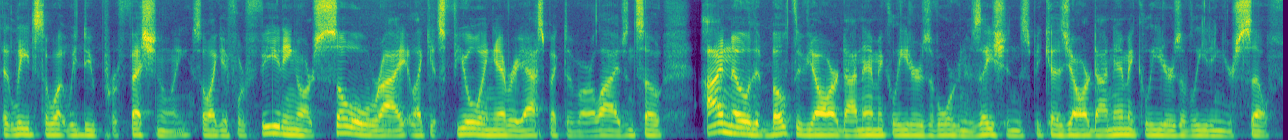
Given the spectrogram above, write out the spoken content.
that leads to what we do professionally. So like if we're feeding our soul right, like it's fueling every aspect of our lives. And so I know that both of y'all are dynamic leaders of organizations because y'all are dynamic leaders of leading yourself.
